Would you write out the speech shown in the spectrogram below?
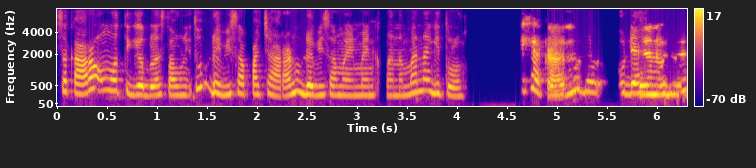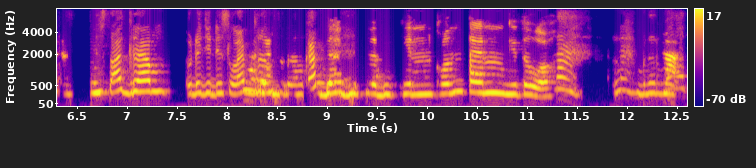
sekarang umur 13 tahun itu udah bisa pacaran, udah bisa main-main ke mana-mana gitu loh. Iya kan? Udah, udah, Dan udah Instagram, udah jadi selebgram, sedangkan udah bisa bikin konten gitu loh. Nah, nah bener Nah. banget.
